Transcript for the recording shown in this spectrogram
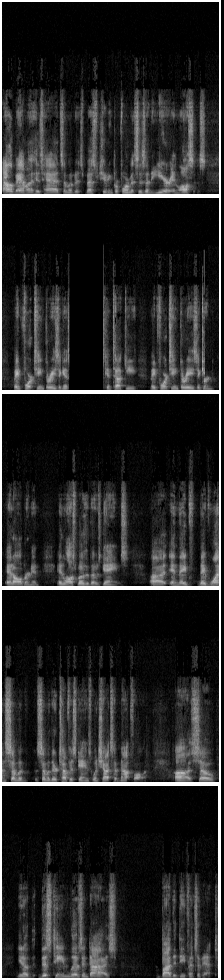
Alabama has had some of its best shooting performances of the year in losses. Made 14 threes against Kentucky, made 14 threes against at Auburn, and and lost both of those games. Uh, and they've they've won some of some of their toughest games when shots have not fallen. Uh, so you know th- this team lives and dies by the defensive end,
